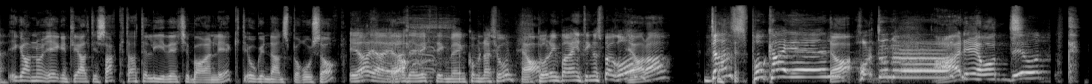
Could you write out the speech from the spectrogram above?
ja. jeg har nå egentlig alltid sagt at livet er ikke bare en lek, det er òg en dans på roser. Ja, ja, ja, det er viktig med en kombinasjon. Da er det bare én ting å spørre om. Ja da. Dans på kaien! Ja. Hot or not? Ja, det er hot. Det er hot.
